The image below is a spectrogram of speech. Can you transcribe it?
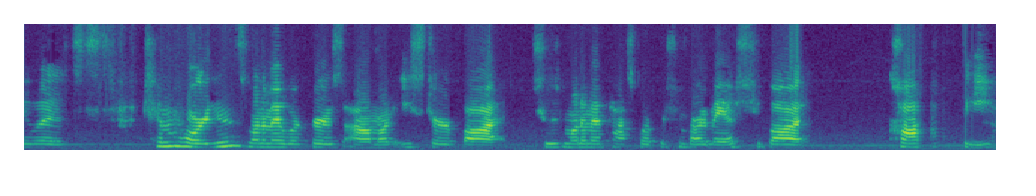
it was Tim Hortons, one of my workers, um, on Easter bought, she was one of my past workers from Bartimaeus, she bought coffee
